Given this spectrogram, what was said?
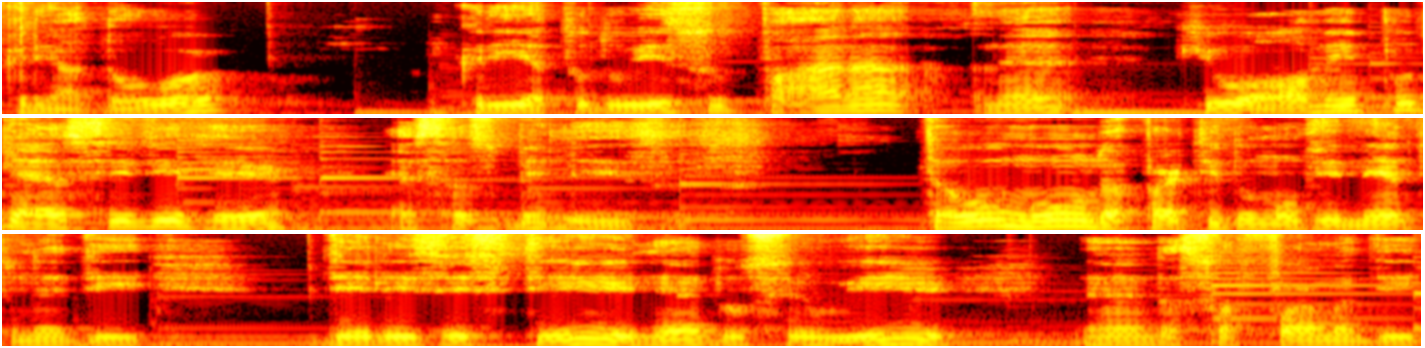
Criador, cria tudo isso para né, que o homem pudesse viver essas belezas. Então, o mundo, a partir do movimento né, de dele existir, né, do seu ir, né, da sua forma de,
